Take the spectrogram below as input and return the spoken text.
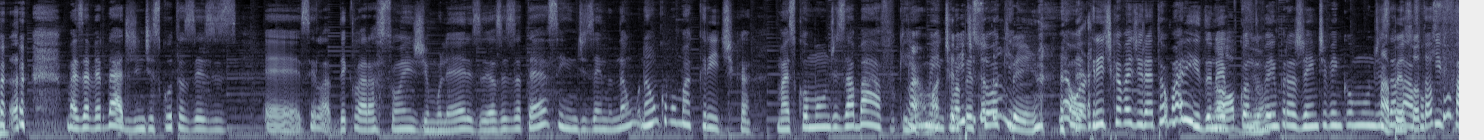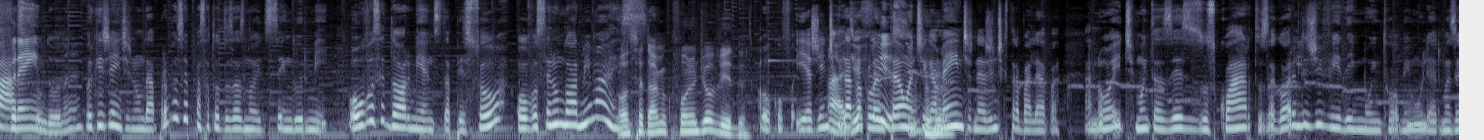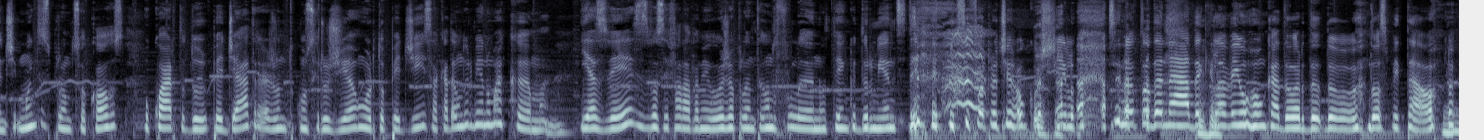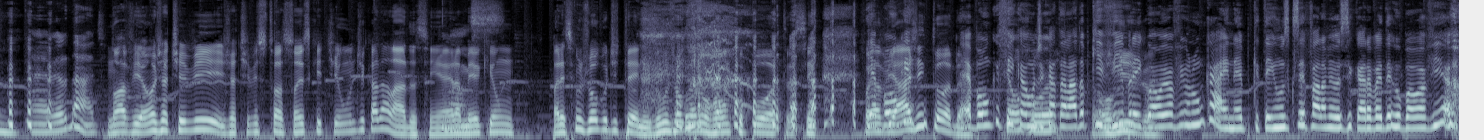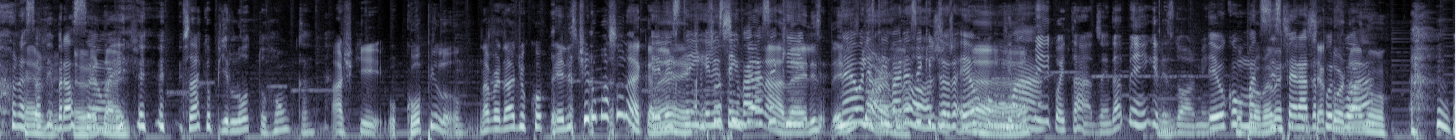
Mas é verdade, a gente escuta às vezes, é, sei lá, declarações de mulheres, e às vezes até assim, dizendo, não, não como uma crítica, mas como um desabafo, que Ah, realmente uma, crítica pessoa que. também. Não, a crítica vai direto ao marido, né? Óbvio. Quando vem pra gente, vem como um A desabafo. pessoa tá o que faço? sofrendo, né? Porque, gente, não dá pra você passar todas as noites sem dormir. Ou você dorme antes da pessoa, ou você não dorme mais. Ou você dorme com fone de ouvido. Ou com- E a gente que Ah, é dava difícil. plantão antigamente, né? A gente que trabalhava à noite, muitas vezes os quartos, agora eles dividem muito homem e mulher, mas antes, muitos prontos-socorros, o quarto do pediatra era junto com o cirurgião, o ortopedista, cada um dormia numa cama. Hum. E às vezes você falava, meu, hoje é o plantão do fulano, tenho que dormir antes dele, se for pra eu tirar o cochilo, senão eu tô danada, que lá vem o roncador do, do, do hospital. É verdade. No avião eu já tive, já tive situações que tinha um de cada lado, assim. Era Nossa. meio que um. Parecia um jogo de tênis, um jogando ronco pro outro, assim. Foi é a bom que- viagem toda. É bom que Que fica um de cada lado, porque Horrível. vibra igual e o avião não cai, né? Porque tem uns que você fala, meu, esse cara vai derrubar o avião nessa É, vibração é aí. Será que o piloto ronca? Acho que o copiloto. Na verdade, o cop... eles tiram uma soneca, né? Eles gente têm, eles têm várias enganar, equipes. né? Eles, não, eles têm dormem. várias equipes. Eu, É. como uma, dormir, coitados. Ainda bem que eles dormem. eu como o uma desesperada é se, se por voar, no.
